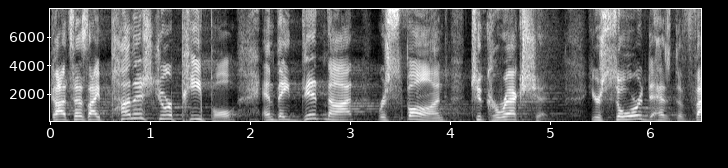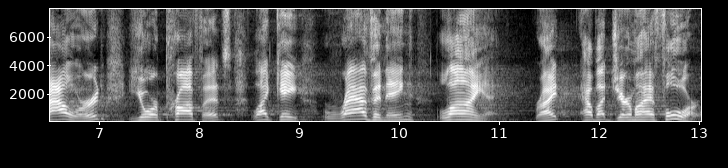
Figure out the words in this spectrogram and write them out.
God says, I punished your people and they did not respond to correction. Your sword has devoured your prophets like a ravening lion, right? How about Jeremiah 4?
